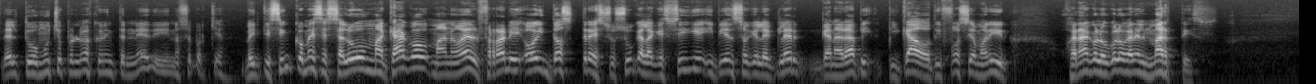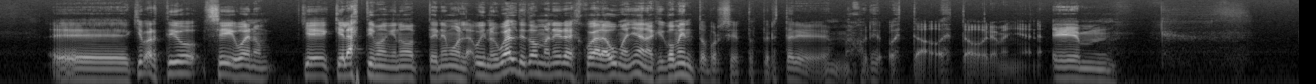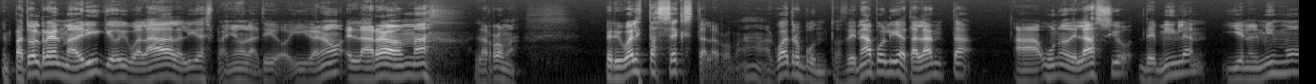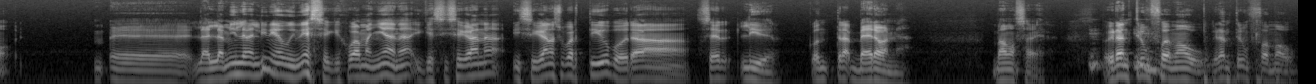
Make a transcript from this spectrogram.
él tuvo muchos problemas con internet y no sé por qué. 25 meses, saludos Macaco, Manuel, Ferrari hoy 2-3, Suzuka la que sigue y pienso que Leclerc ganará pi- picado, tifosi a morir. Ojalá Colo Colo el martes. Eh, ¿Qué partido? Sí, bueno, qué, lástima que no tenemos la. Bueno, igual de todas maneras juega la U mañana, que comento, por cierto. Espero estar en mejor estado esta hora mañana. Eh, empató el Real Madrid, quedó igualada la Liga Española, tío. Y ganó la Roma. La Roma. Pero igual está sexta la Roma, ¿eh? a cuatro puntos. De Napoli, Atalanta, a uno de Lazio, de Milan y en el mismo eh, la, misma línea de Udinese que juega mañana y que si se gana y si gana su partido podrá ser líder contra Verona. Vamos a ver. Gran triunfo de Mou, gran triunfo de Mou.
